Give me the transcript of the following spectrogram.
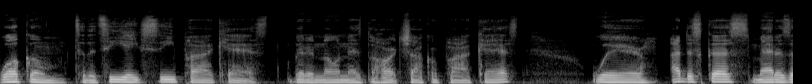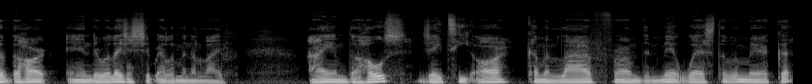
Welcome to the THC podcast, better known as the Heart Chakra podcast, where I discuss matters of the heart and the relationship element of life. I am the host, JTR, coming live from the Midwest of America,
